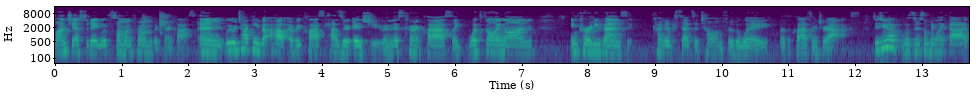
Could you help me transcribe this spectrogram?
lunch yesterday with someone from the current class, and we were talking about how every class has their issue. And this current class, like what's going on in current events, it kind of sets a tone for the way that the class interacts. Did you have? Was there something like that?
